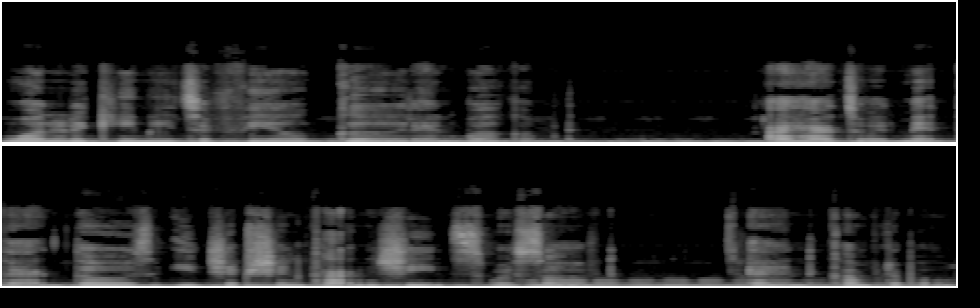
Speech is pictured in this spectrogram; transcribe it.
wanted Akemi to feel good and welcomed. I had to admit that those Egyptian cotton sheets were soft and comfortable.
